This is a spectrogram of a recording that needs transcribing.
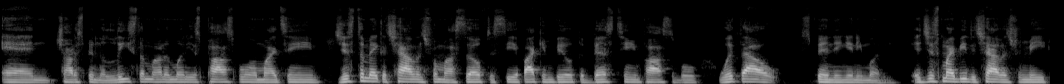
and try to spend the least amount of money as possible on my team just to make a challenge for myself to see if I can build the best team possible without spending any money. It just might be the challenge for me,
